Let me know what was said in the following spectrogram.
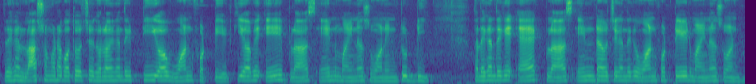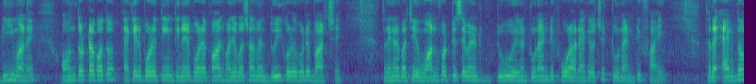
তাহলে এখানে লাস্ট সংখ্যাটা কত হচ্ছে? ধরলাম এখান থেকে T of one forty eight কী হবে? A plus N minus one into D তাহলে এখান থেকে এক প্লাস এনটা হচ্ছে এখান থেকে one forty eight minus one D মানে অন্তরটা কত? একের পরে তিন, তিনের পরে পাঁচ, পাঁচের পরে সাত মানে দুই করে করে বাড়ছে। তাহলে এখানে পাচ্ছি ওয়ান ফর্টি সেভেন টু এখানে টু নাইনটি ফোর আর একে হচ্ছে টু নাইনটি ফাইভ তাহলে একদম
